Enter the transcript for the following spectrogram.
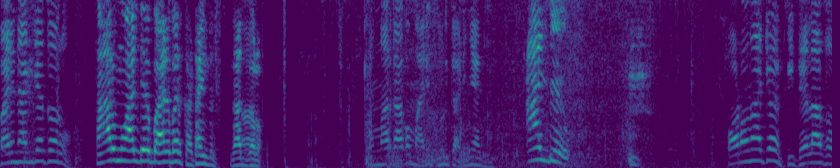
ભારી નાખી જાય તારું. સારું હું આલી દે બાર બાર ઘટાઈ દઉં રાત કરો. અમાર કાકો મારી ધૂળ કાઢી નાખી. આલી દે. પડો ના જો પીધેલા છો.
